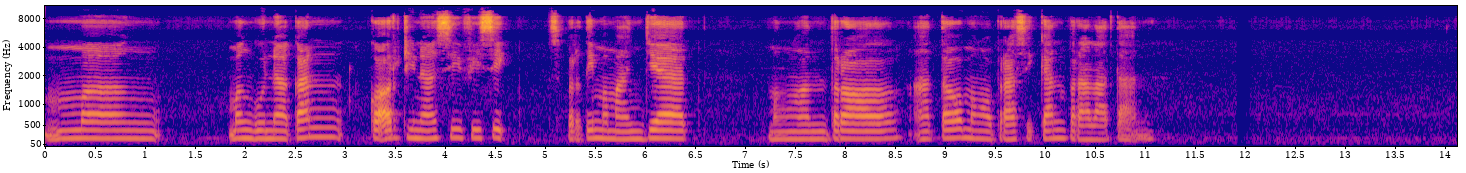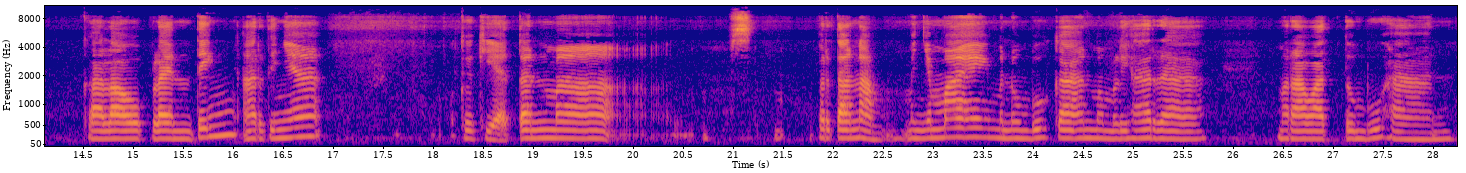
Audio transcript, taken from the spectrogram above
meng menggunakan koordinasi fisik seperti memanjat, mengontrol, atau mengoperasikan peralatan. Kalau planting artinya kegiatan me, bertanam, menyemai, menumbuhkan, memelihara, merawat tumbuhan.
